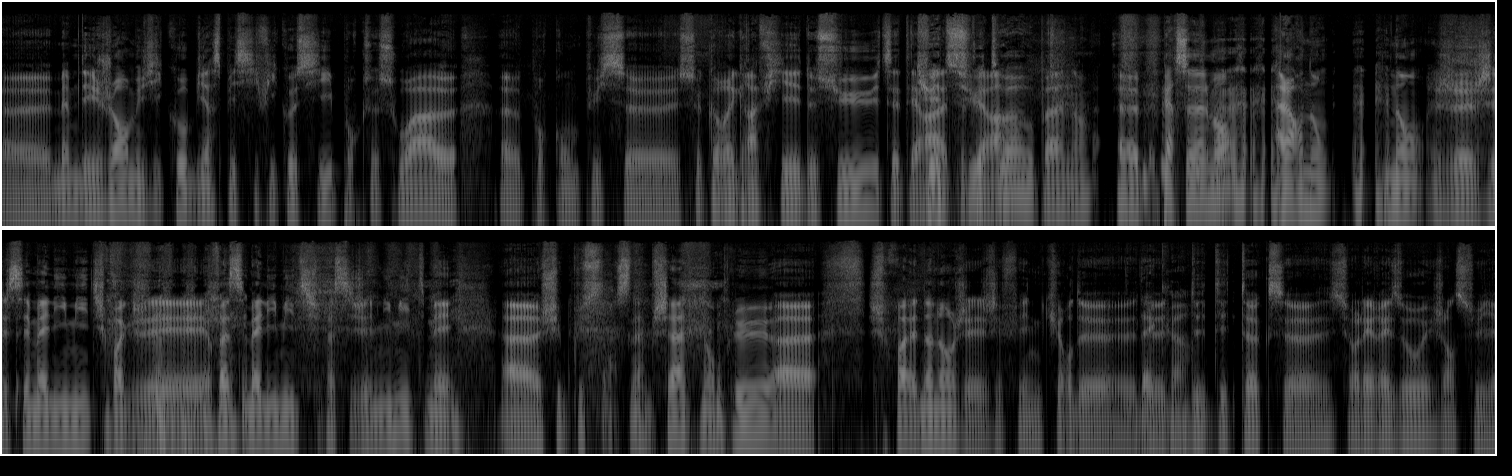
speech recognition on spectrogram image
euh, même des genres musicaux bien spécifiques aussi pour que ce soit, euh, euh, pour qu'on puisse se chorégraphier dessus, etc. Tu es dessus toi ou pas, non? Personnellement, alors non, non, je, c'est ma limite, je crois que j'ai, enfin c'est ma limite, je sais pas si j'ai une limite, mais je suis plus sans Snapchat non plus. je crois, non, non, j'ai fait une cure de, de, de détox sur les réseaux et j'en suis,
